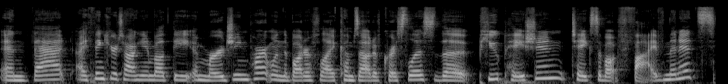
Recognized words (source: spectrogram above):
and that I think you're talking about the emerging part when the butterfly comes out of chrysalis. The pupation takes about 5 minutes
